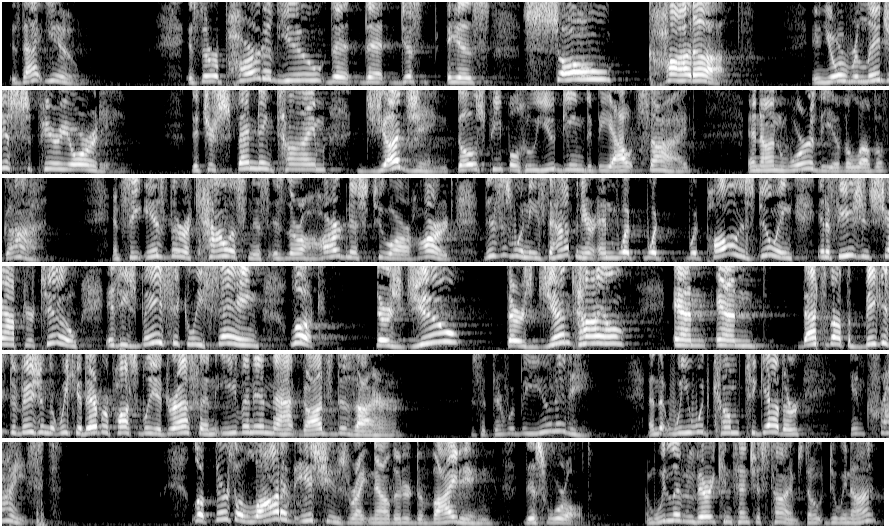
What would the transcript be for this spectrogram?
Is that you? Is there a part of you that, that just is so caught up in your religious superiority that you're spending time judging those people who you deem to be outside and unworthy of the love of God. And see, is there a callousness? Is there a hardness to our heart? This is what needs to happen here. And what, what, what Paul is doing in Ephesians chapter 2 is he's basically saying, look, there's Jew, there's Gentile, and, and that's about the biggest division that we could ever possibly address. And even in that, God's desire is that there would be unity and that we would come together in Christ. Look, there's a lot of issues right now that are dividing this world. And we live in very contentious times, don't, do we not?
